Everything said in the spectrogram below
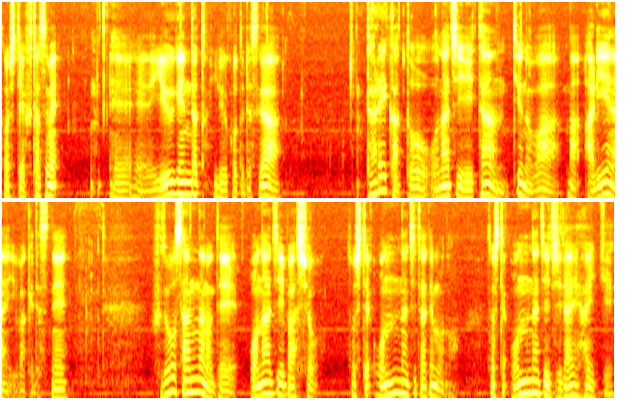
そして2つ目、えー、有限だということですが誰かと同じリターンっていうのは、まあ、ありえないわけですね。不動産なので同じ場所そして同じ建物そして同じ時代背景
